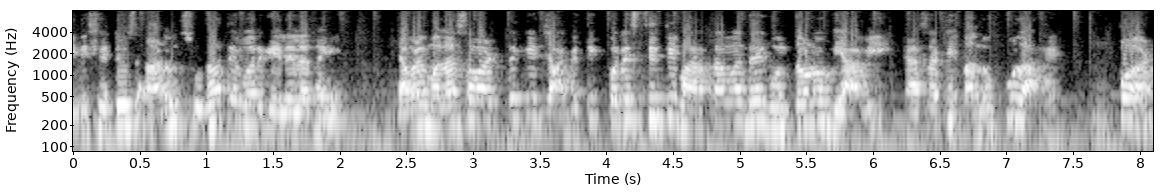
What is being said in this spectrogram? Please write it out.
इनिशिएटिव्ह आणून सुद्धा ते वर गेलेलं नाही त्यामुळे मला असं वाटतं की जागतिक परिस्थिती भारतामध्ये गुंतवणूक यावी यासाठी अनुकूल आहे. पण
